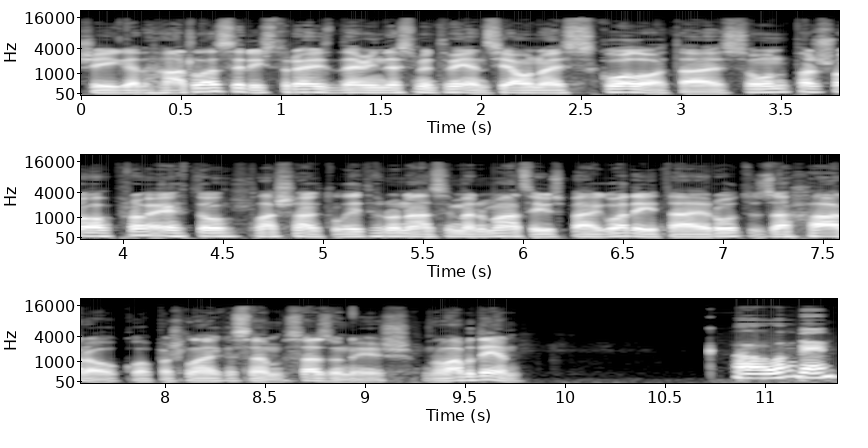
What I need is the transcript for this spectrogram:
Šī gada atlase ir izturējis 91 jaunais skolotājs, un par šo projektu plašāk tulīt runāsim ar mācību spēku vadītāju Rūtu Zahārovu, ko pašlaik esam sazunījuši. Labdien! Labdien!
